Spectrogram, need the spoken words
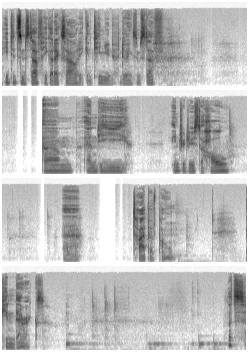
He did some stuff. He got exiled. He continued doing some stuff. Um, and he introduced a whole uh, type of poem Pindarics. Let's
